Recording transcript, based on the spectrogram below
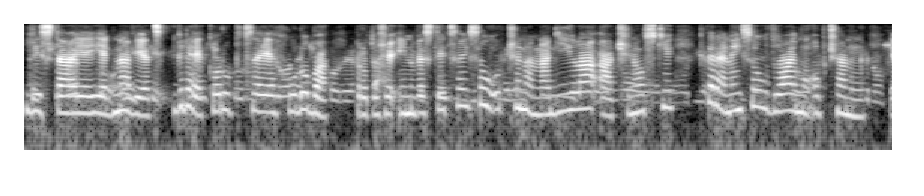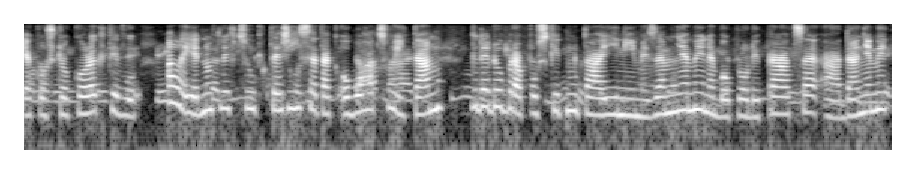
Jistá je jedna věc, kde je korupce, je chudoba, protože investice jsou určena na díla a činnosti, které nejsou v zájmu občanů, jakožto kolektivu, ale jednotlivců, kteří se tak obohacují tam, kde dobra poskytnutá jinými zeměmi nebo plody práce a daněmi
